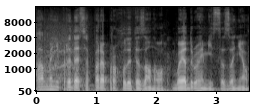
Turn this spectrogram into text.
Та мені прийдеться перепроходити заново, бо я друге місце зайняв.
